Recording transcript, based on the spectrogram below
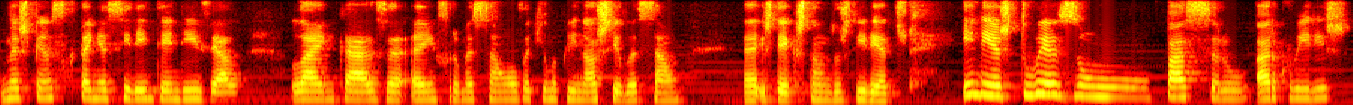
mas penso que tenha sido entendível lá em casa a informação. Houve aqui uma pequena oscilação. Uh, isto é a questão dos diretos. Inês, tu és um pássaro arco-íris?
